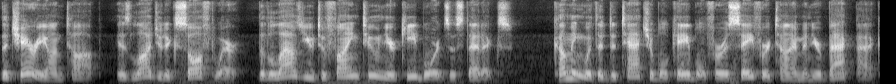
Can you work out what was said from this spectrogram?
The cherry on top is Logitech software that allows you to fine-tune your keyboard's aesthetics. Coming with a detachable cable for a safer time in your backpack,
